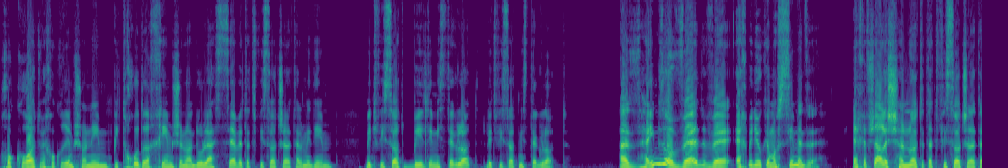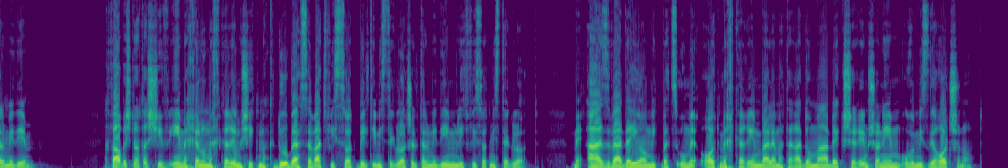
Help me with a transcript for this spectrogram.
חוקרות וחוקרים שונים פיתחו דרכים שנועדו להסב את התפיסות של התלמידים מתפיסות בלתי מסתגלות לתפיסות מסתגלות. אז האם זה עובד ואיך בדיוק הם עושים את זה? איך אפשר לשנות את התפיסות של התלמידים? כבר בשנות ה-70 החלו מחקרים שהתמקדו בהסבת תפיסות בלתי מסתגלות של תלמידים לתפיסות מסתגלות. מאז ועד היום התבצעו מאות מחקרים בעלי מטרה דומה בהקשרים שונים ובמסגרות שונות.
